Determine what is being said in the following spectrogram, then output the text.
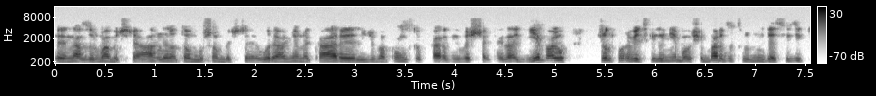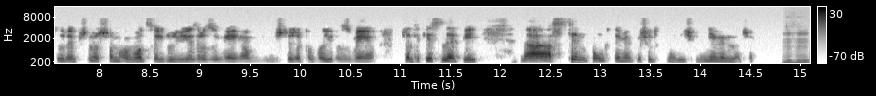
nadzór ma być realny, no to muszą być te urealnione kary, liczba punktów karnych wyższa i tak dalej. Nie bał, rząd Morawieckiego nie bał się bardzo trudnych decyzji, które przynoszą owoce i ludzie je zrozumieją. Myślę, że powoli rozumieją, że tak jest lepiej. No, a z tym punktem jakoś utknęliśmy. Nie wiem dlaczego. Mhm.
